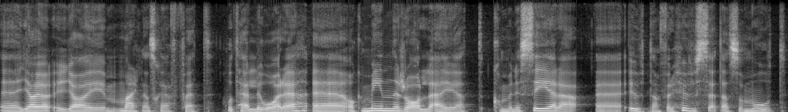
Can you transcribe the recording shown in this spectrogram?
Eh, jag, jag är marknadschef på ett hotell i Åre eh, och min roll är ju att kommunicera eh, utanför huset, alltså mot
